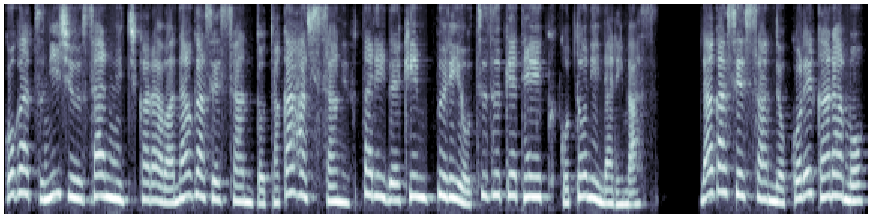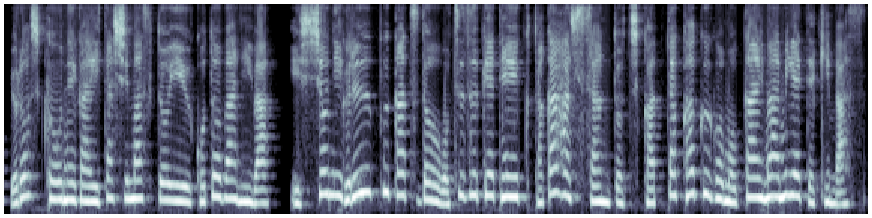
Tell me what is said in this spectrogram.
5月23日からは長瀬さんと高橋さん二人で金プリを続けていくことになります。長瀬さんのこれからもよろしくお願いいたしますという言葉には、一緒にグループ活動を続けていく高橋さんと誓った覚悟も垣間見えてきます。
